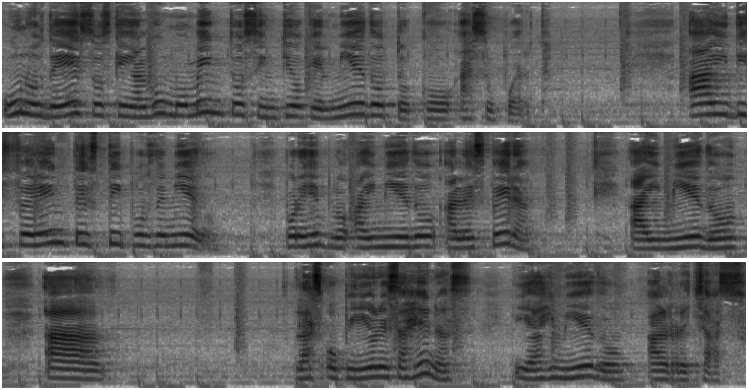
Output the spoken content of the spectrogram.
uno de esos que en algún momento sintió que el miedo tocó a su puerta. Hay diferentes tipos de miedo. Por ejemplo, hay miedo a la espera. Hay miedo a las opiniones ajenas y hay miedo al rechazo.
